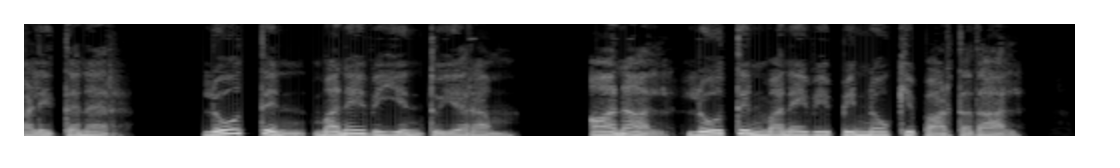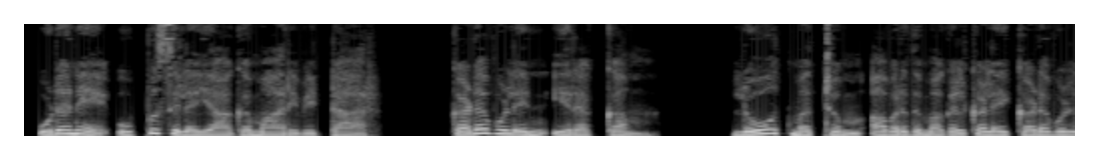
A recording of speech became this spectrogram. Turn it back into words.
அளித்தனர். லோத்தின் மனைவியின் துயரம். ஆனால் லோத்தின் மனைவி பின்னோக்கி பார்த்ததால் உடனே உப்பு சிலையாக மாறிவிட்டார். கடவுளின் இரக்கம். லோத் மற்றும் அவரது மகள்களை கடவுள்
